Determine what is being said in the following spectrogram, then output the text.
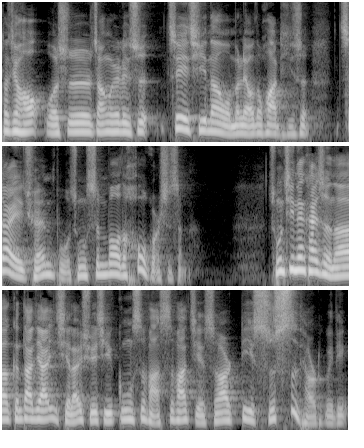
大家好，我是张贵律师。这一期呢，我们聊的话题是债权补充申报的后果是什么？从今天开始呢，跟大家一起来学习《公司法司法解释二》第十四条的规定，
